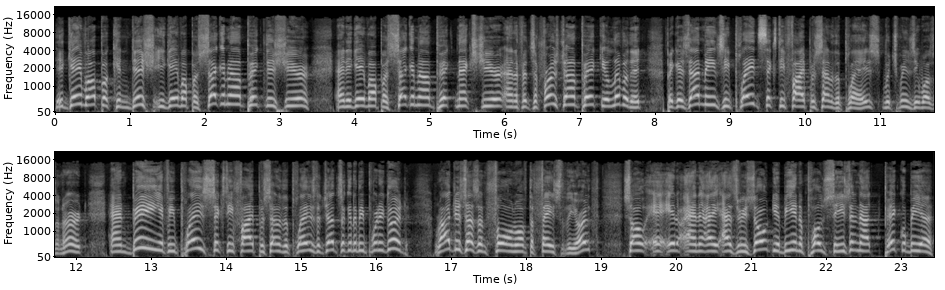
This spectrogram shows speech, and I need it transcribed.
You gave up a condition. You gave up a second round pick this year, and you gave up a second round pick next year. And if it's a first round pick, you live with it because that means he played 65% of the plays, which means he wasn't hurt. And B, if he plays 65% of the plays, the Jets are going to be pretty good. Rodgers hasn't fallen off the face of the earth. So, it, and as a result, you'll be in the postseason. That pick will be be a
